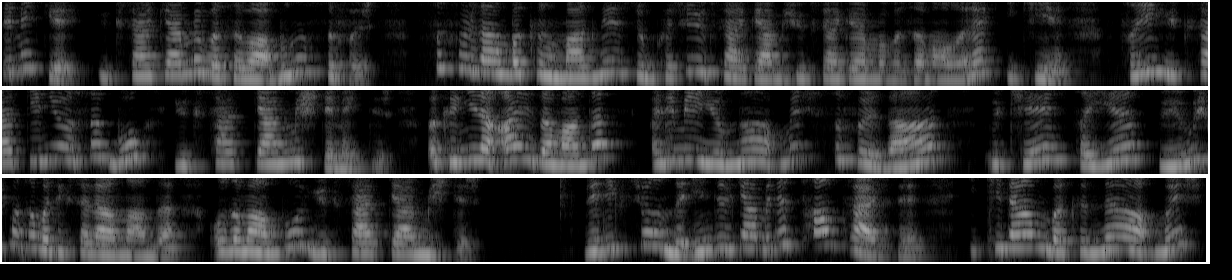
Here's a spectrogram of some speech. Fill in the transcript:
Demek ki yükseltgenme basamağı bunun sıfır. Sıfırdan bakın magnezyum kaça yükseltgenmiş yükseltgenme basamağı olarak 2'ye. Sayı yükseltgeniyorsa bu yükseltgenmiş demektir. Bakın yine aynı zamanda alüminyum ne yapmış? Sıfırdan 3'e sayı büyümüş matematiksel anlamda. O zaman bu yükseltgenmiştir. Rediksiyonda indirgenmede tam tersi. 2'den bakın ne yapmış?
